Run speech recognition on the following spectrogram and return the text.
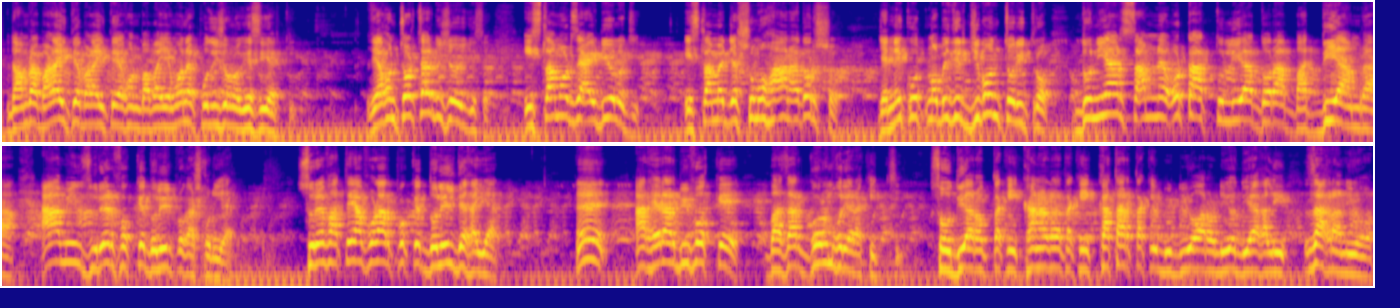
কিন্তু আমরা বাড়াইতে বাড়াইতে এখন বাবাই এমন এক পজিশনও গেছি আর কি। যে এখন চর্চার বিষয় হয়ে গেছে। ইসলামের যে আইডিওলজি ইসলামের যে সুমহান আদর্শ, যে নিকুত নবীজির জীবন চরিত্র, দুনিয়ার সামনে ওটা তুলিয়া দরা বাদ দিয়ে আমরা আমি জুরের পক্ষে দলিল প্রকাশ করি আর। সুরে ফাতেয়া পড়ার পক্ষে দলিল দেখাইয়ার হ্যাঁ আর হেরার বিপক্ষে বাজার গরম করিয়া রাখিচ্ছি। সৌদি আরব থাকি, কানাডা থাকি, কাতার থাকি, ভিডিও আর অডিও দিয়া খালি জাহরানিওর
